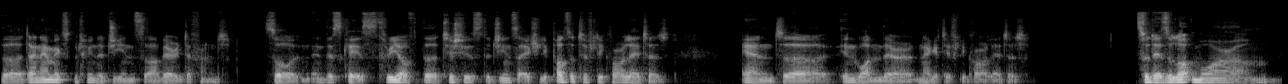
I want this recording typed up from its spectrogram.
the dynamics between the genes are very different. So in, in, this case, three of the tissues, the genes are actually positively correlated, and uh, in one they're negatively correlated. So there's a lot more um,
